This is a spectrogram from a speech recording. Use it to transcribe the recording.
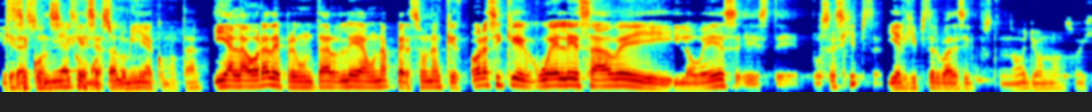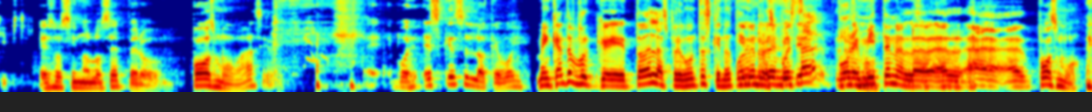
que, Que se, asumía se como tal, ¿o asumía qué? como tal. Y a la hora de preguntarle a una persona que ahora sí que huele, sabe y, y lo ves, este, pues es hipster. Y el hipster va a decir, pues no, yo no soy hipster. Eso sí no lo sé, pero Posmo. Sí. pues es que eso es lo que voy. Me encanta porque todas las preguntas que no tienen respuesta remiten a la, al- a- a Posmo.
